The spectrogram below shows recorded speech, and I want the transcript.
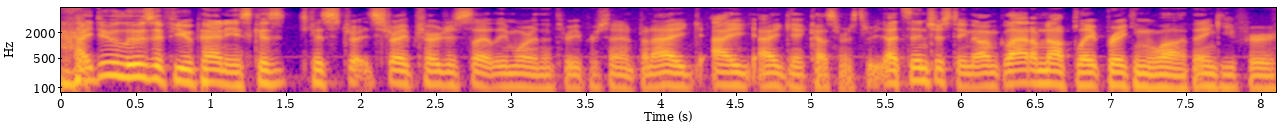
I do lose a few pennies because Stri- Stripe charges slightly more than three percent, but I, I I get customers through. That's interesting though. I'm glad I'm not breaking the law. Thank you for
